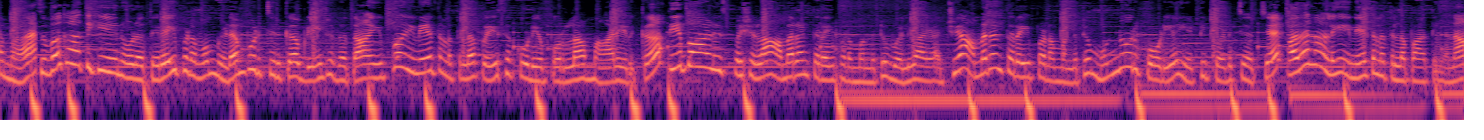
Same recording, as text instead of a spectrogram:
நம்ம சிவகார்த்திகேயனோட திரைப்படமும் இடம் பிடிச்சிருக்கு அப்படின்றத தான் இப்போ இணையதளத்தில் பேசக்கூடிய பொருளாக மாறி இருக்கு தீபாவளி ஸ்பெஷலாக அமரன் திரைப்படம் வந்துட்டு வெளியாயாச்சு. அமரன் திரைப்படம் வந்துட்டு முன்னூறு கோடியை எட்டி பிடிச்சிருச்சு அதனாலேயே இணையதளத்தில் பார்த்தீங்கன்னா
